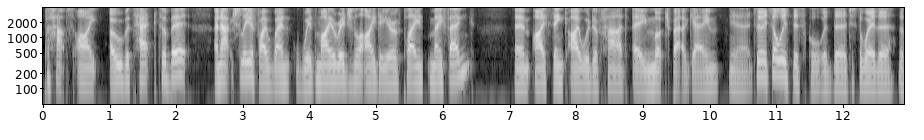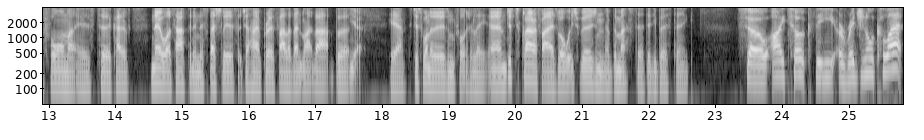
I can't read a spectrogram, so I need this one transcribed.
perhaps I overtech a bit, and actually, if I went with my original idea of playing Mei Feng, um, I think I would have had a much better game. Yeah, it's it's always difficult with the just the way the the format is to kind of know what's happening, especially at such a high profile event like that. But Yeah. yeah, it's just one of those, unfortunately. Um, just to clarify as well, which version of the Master did you both take? So I took the original Colette,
